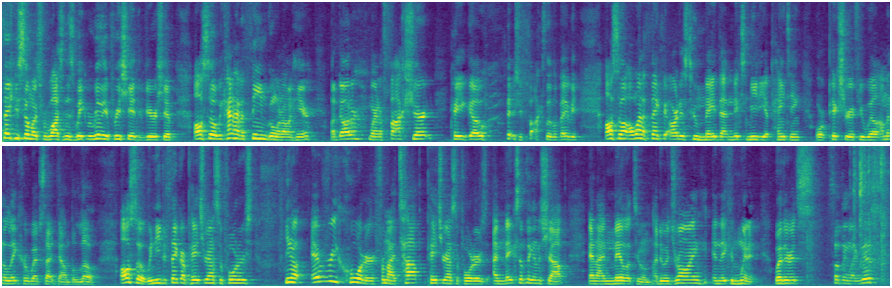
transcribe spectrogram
Thank you so much for watching this week. We really appreciate the viewership. Also, we kind of have a theme going on here. My daughter wearing a fox shirt. Here you go. There's your fox little baby. Also, I want to thank the artist who made that mixed media painting or picture, if you will. I'm going to link her website down below. Also, we need to thank our Patreon supporters. You know, every quarter for my top Patreon supporters, I make something in the shop and I mail it to them. I do a drawing and they can win it. Whether it's something like this,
